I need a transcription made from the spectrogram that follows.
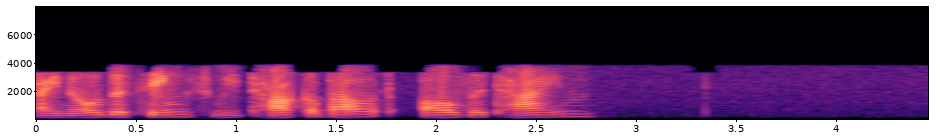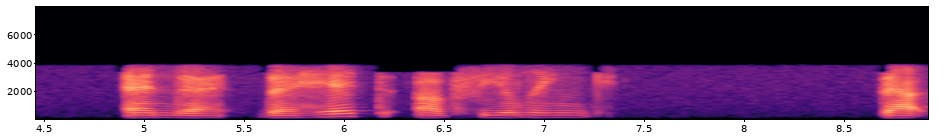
I know the things we talk about all the time. And the the hit of feeling that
